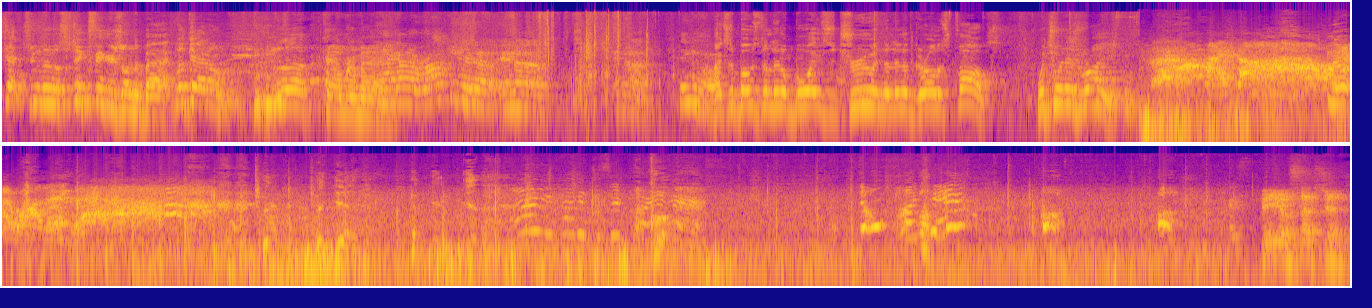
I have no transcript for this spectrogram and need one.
Test. He's got two little stick figures on the back. Look at them. Look, And I got a rocket and a and a and a thing. I suppose the little boy is true and the little girl is false. Which one is right? Oh my god! No. I want it! Oh, Don't punch oh. him. Oh. Videoception.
